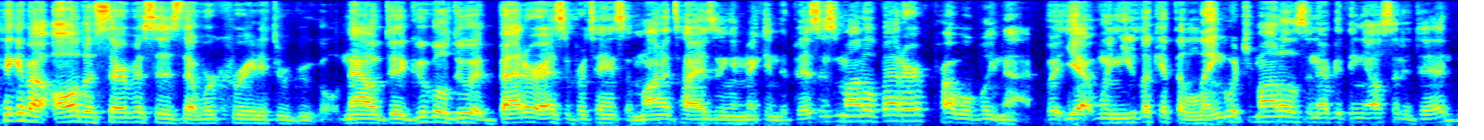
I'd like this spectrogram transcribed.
think about all the services that were created through Google. Now, did Google do it better as it pertains to monetizing and making the business model better? Probably not. But yet, when you look at the language models and everything else that it did,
